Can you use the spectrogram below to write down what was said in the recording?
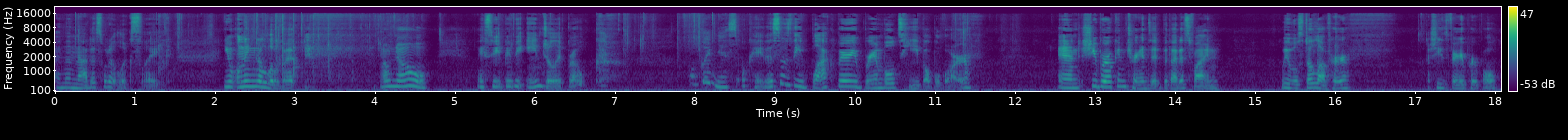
And then that is what it looks like. You only need a little bit. Oh no. My sweet baby angel, it broke. Oh goodness. Okay, this is the Blackberry Bramble Tea Bubble Bar. And she broke in transit, but that is fine. We will still love her. She's very purple.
